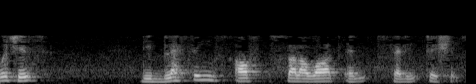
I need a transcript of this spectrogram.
which is the blessing of سلاوات and salutation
